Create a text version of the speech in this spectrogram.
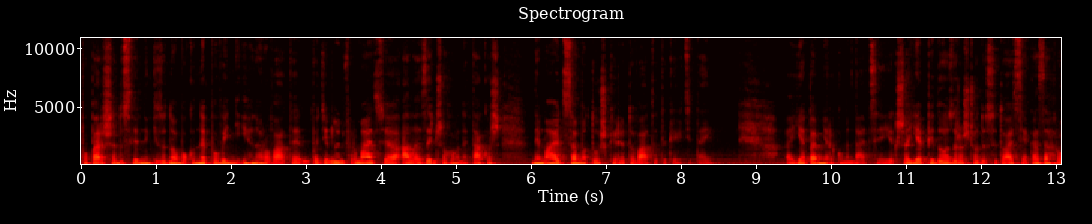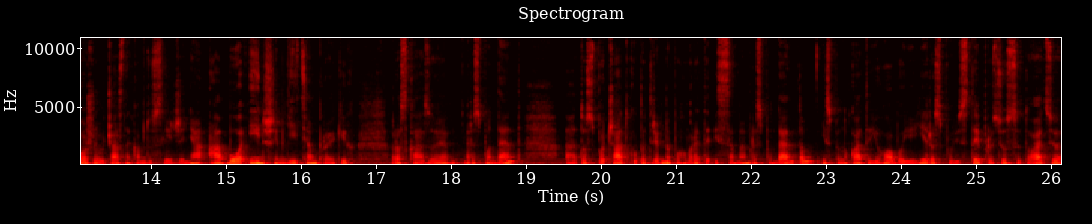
по-перше, дослідники з одного боку не повинні ігнорувати подібну інформацію, але з іншого вони також не мають самотужки рятувати таких дітей є певні рекомендації. Якщо є підозра щодо ситуації, яка загрожує учасникам дослідження або іншим дітям, про яких розказує респондент, е, то спочатку потрібно поговорити із самим респондентом і спонукати його або її розповісти про цю ситуацію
